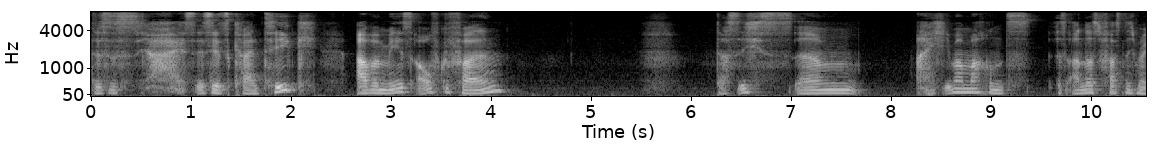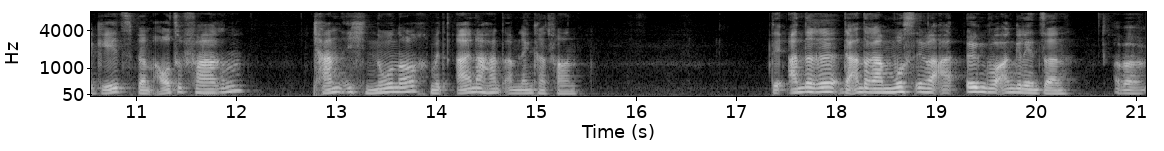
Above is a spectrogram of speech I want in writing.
das ist, ja, es ist jetzt kein Tick, aber mir ist aufgefallen, dass ich es ähm, eigentlich immer mache und es anders fast nicht mehr geht. Beim Autofahren kann ich nur noch mit einer Hand am Lenkrad fahren. Der andere, der andere Arm muss immer a- irgendwo angelehnt sein. Aber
